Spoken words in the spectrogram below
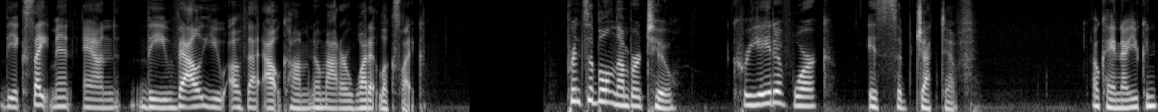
the excitement and the value of that outcome, no matter what it looks like. Principle number two creative work is subjective. Okay, now you can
